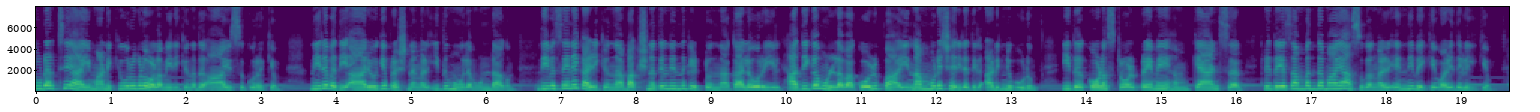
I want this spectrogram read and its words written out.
തുടർച്ചയായി മണിക്കൂറുകളോളം ഇരിക്കുന്നത് ആയുസ് കുറയ്ക്കും. നിരവധി ആരോഗ്യ പ്രശ്നങ്ങൾ ഇതുമൂലം ഉണ്ടാകും. ദിവസേന കഴിക്കുന്ന ഭക്ഷണത്തിൽ നിന്ന് കിട്ടുന്ന കലോറിയിൽ അധികമുള്ളവ കൊഴുപ്പായി നമ്മുടെ ശരീരത്തിൽ അടിഞ്ഞുകൂടും. ഇത് കൊളസ്ട്രോൾ പ്രമേഹം ക്യാൻസർ ഹൃദയ സംബന്ധമായ അസുഖങ്ങൾ എന്നിവയ്ക്ക് വഴിതെളിയിക്കും.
